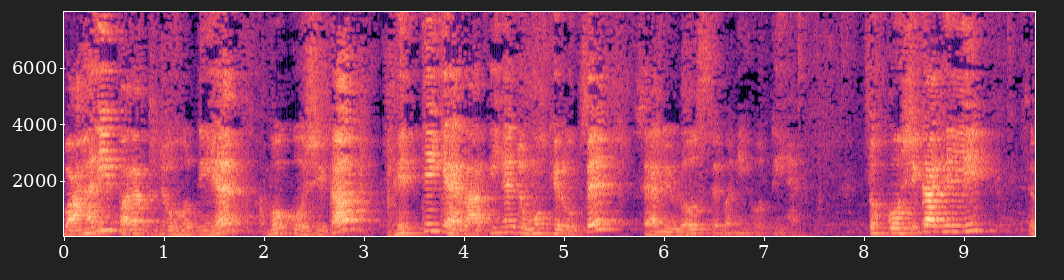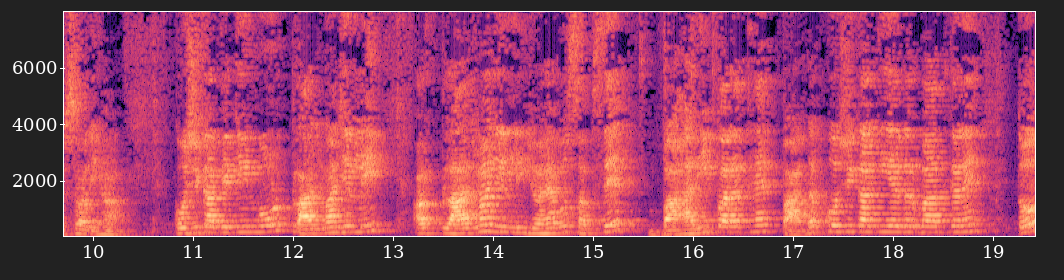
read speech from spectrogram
बाहरी परत जो होती है, वो कोशिका भित्ति कहलाती है, जो मुख्य रूप से सेल्यूलोज से बनी होती है। तो कोशिका झिल्ली सॉरी हाँ कोशिका के तीन गुण प्लाज्मा झिल्ली और प्लाज्मा झिल्ली जो है वो सबसे बाहरी परत है। पादप कोशिका की अगर बात करें तो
